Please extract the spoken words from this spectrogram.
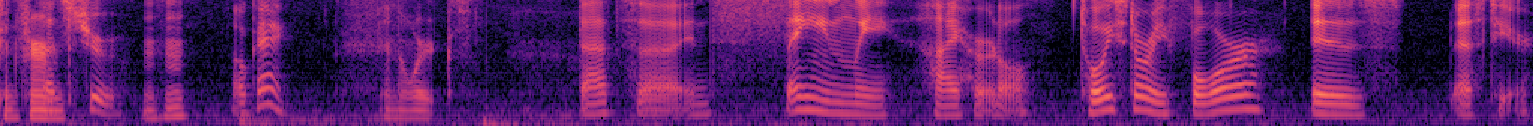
Confirmed. That's true. Mm-hmm. Okay. In the works. That's a insanely high hurdle. Toy Story 4 is S tier.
